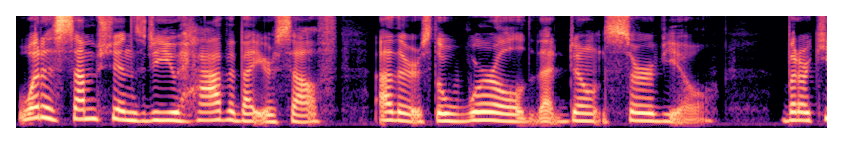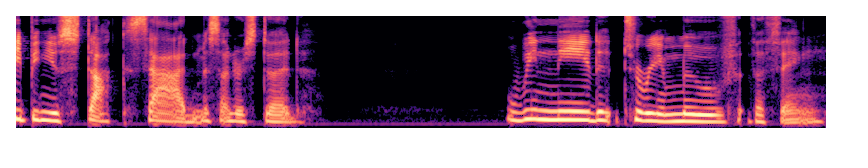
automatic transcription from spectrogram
What assumptions do you have about yourself, others, the world that don't serve you? But are keeping you stuck, sad, misunderstood. We need to remove the thing.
